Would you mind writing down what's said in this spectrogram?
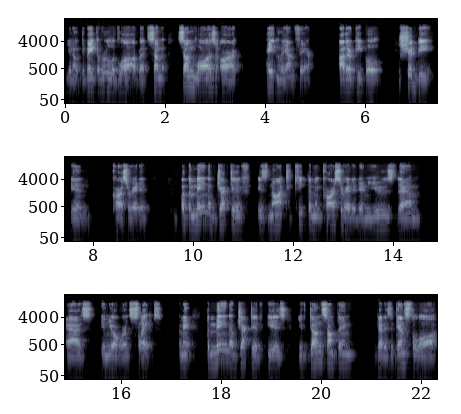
you know, debate the rule of law, but some some laws are patently unfair. Other people should be incarcerated. But the main objective is not to keep them incarcerated and use them as, in your words, slaves. I mean, the main objective is you've done something that is against the law.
